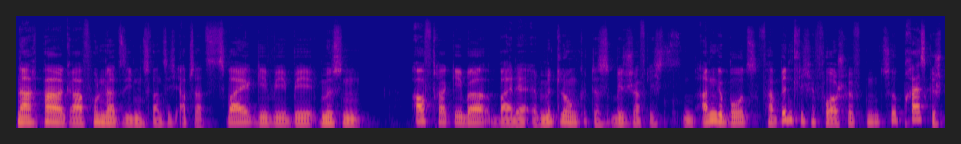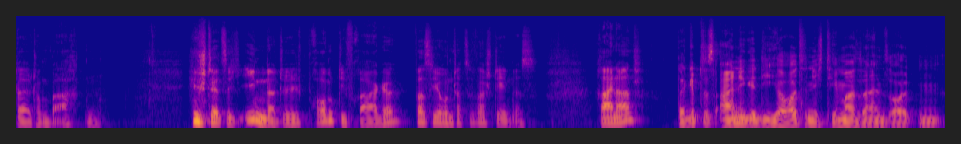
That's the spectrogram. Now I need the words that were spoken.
Nach 127 Absatz 2 GWB müssen Auftraggeber bei der Ermittlung des wirtschaftlichsten Angebots verbindliche Vorschriften zur Preisgestaltung beachten. Hier stellt sich Ihnen natürlich prompt die Frage, was hierunter zu verstehen ist. Reinhard? Da gibt es einige, die hier heute nicht Thema sein sollten.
